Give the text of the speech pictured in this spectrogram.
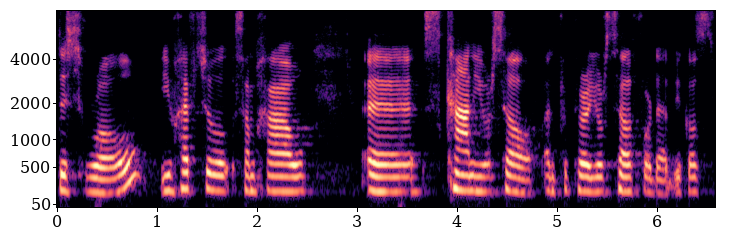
this role you have to somehow uh, scan yourself and prepare yourself for that. Because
